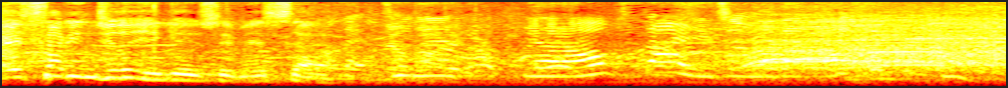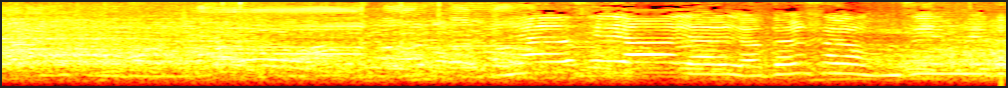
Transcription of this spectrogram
몇 살인지도 얘기해 주세요, 몇 살? 네, 저는 19살 유주입니다. 안녕하세요. 18살 웅지입니다.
